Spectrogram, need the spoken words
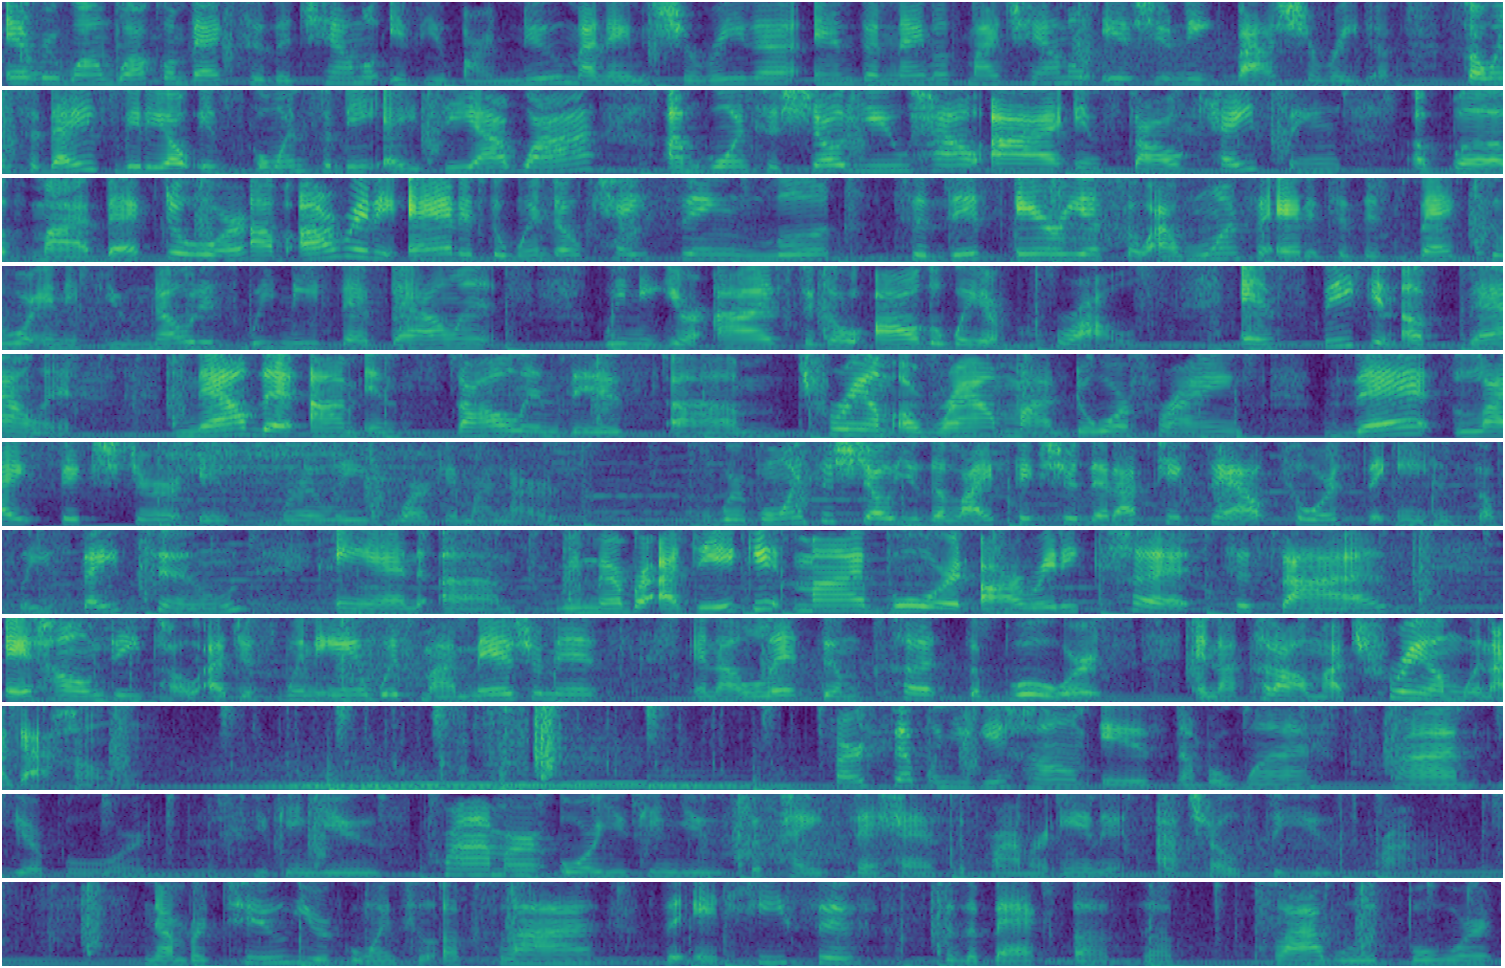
Everyone, welcome back to the channel. If you are new, my name is Sherita and the name of my channel is Unique by Sherita. So in today's video, it's going to be a DIY. I'm going to show you how I install casing above my back door. I've already added the window casing look to this area, so I want to add it to this back door. And if you notice, we need that balance we need your eyes to go all the way across. And speaking of balance, now that I'm installing this um, trim around my door frames, that light fixture is really working my nerves. We're going to show you the light fixture that I picked out towards the end, so please stay tuned. And um, remember, I did get my board already cut to size at Home Depot. I just went in with my measurements and I let them cut the boards and I cut all my trim when I got home. First step when you get home is number one, prime your board. You can use primer or you can use the paint that has the primer in it. I chose to use primer. Number two, you're going to apply the adhesive to the back of the plywood board.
